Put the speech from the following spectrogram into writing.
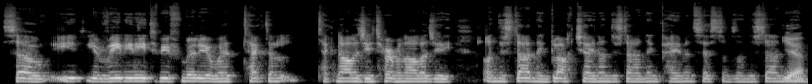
So you, you really need to be familiar with techno- technology terminology, understanding blockchain, understanding payment systems, understanding yeah.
